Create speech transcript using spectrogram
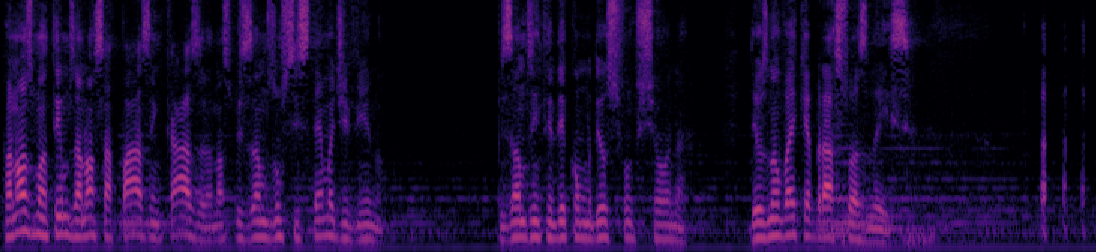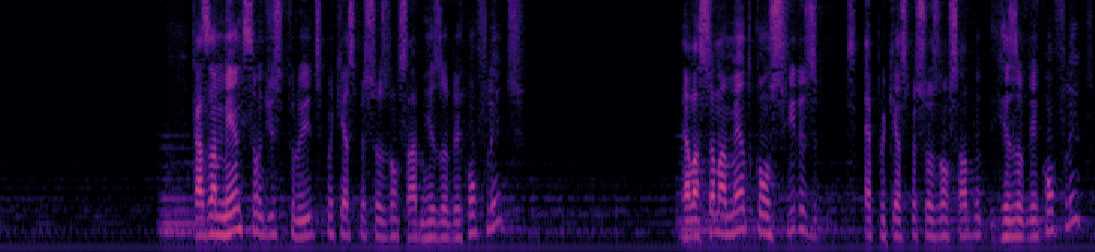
Para nós mantermos a nossa paz em casa, nós precisamos de um sistema divino. Precisamos entender como Deus funciona. Deus não vai quebrar suas leis. Casamentos são destruídos porque as pessoas não sabem resolver conflitos. Relacionamento com os filhos é porque as pessoas não sabem resolver conflito.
